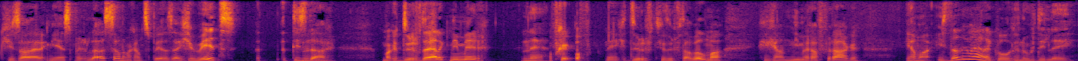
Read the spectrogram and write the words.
je zou eigenlijk niet eens meer luisteren naar wat je aan het spelen. Je weet, het, het is daar. Maar je durft eigenlijk niet meer... Nee. Of, je, of nee, je durft, je durft dat wel, maar je gaat niet meer afvragen... Ja, maar is dat nu eigenlijk wel genoeg delay?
